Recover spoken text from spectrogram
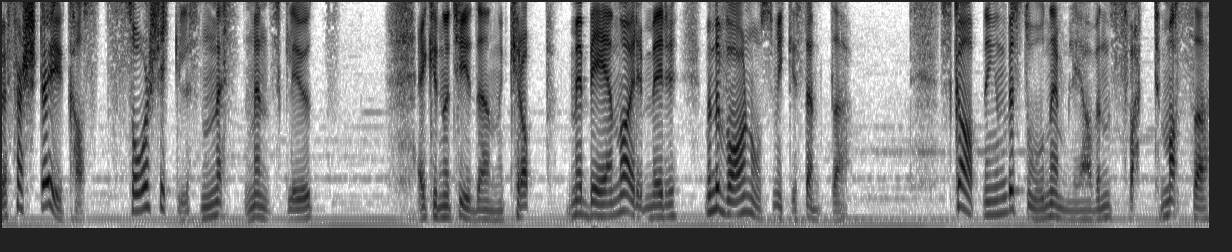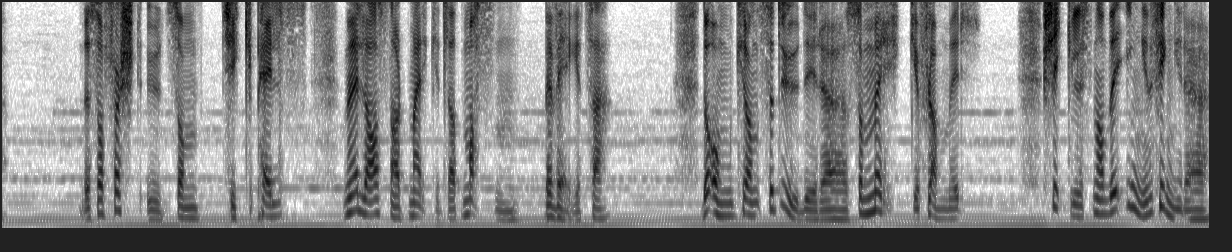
Ved første øyekast så skikkelsen nesten menneskelig ut. Jeg kunne tyde en kropp med ben og armer, men det var noe som ikke stemte. Skapningen besto nemlig av en svart masse. Det så først ut som tykk pels, men jeg la snart merke til at massen beveget seg. Det omkranset udyret som mørke flammer. Skikkelsen hadde ingen fingre,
